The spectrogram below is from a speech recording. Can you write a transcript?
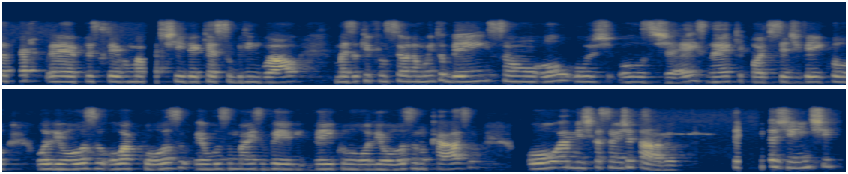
até é, prescrevo uma pastilha que é sublingual, mas o que funciona muito bem são ou os, os géis, né, que pode ser de veículo oleoso ou aquoso, eu uso mais o veículo oleoso no caso, ou a medicação injetável. Tem muita gente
